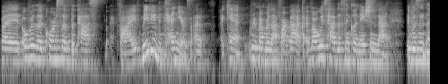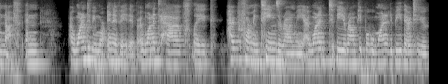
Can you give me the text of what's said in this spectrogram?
But over the course of the past five, maybe even 10 years, I, I can't remember that far back, I've always had this inclination that it wasn't enough. And I wanted to be more innovative. I wanted to have like high performing teams around me. I wanted to be around people who wanted to be there to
